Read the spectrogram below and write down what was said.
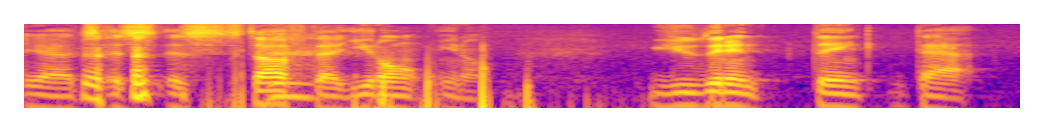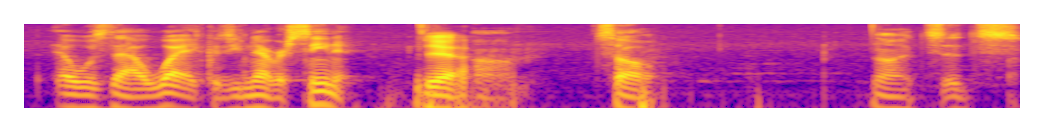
yeah, it's, it's it's stuff that you don't, you know, you didn't think that it was that way because you never seen it. Yeah. Um, so no, it's it's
